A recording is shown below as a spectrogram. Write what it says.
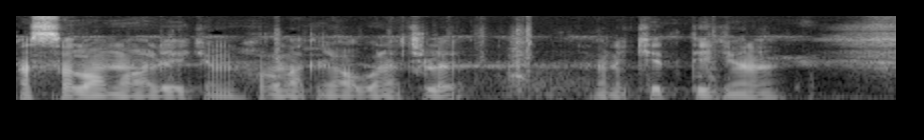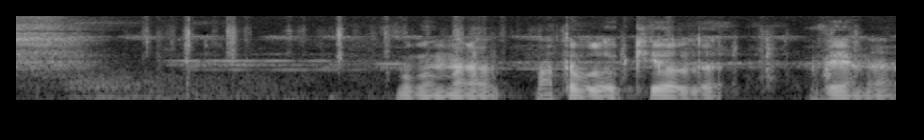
assalomu alaykum hurmatli obunachilar. Mana ketdik mana. Bugun mana motoblok keldi. Vema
